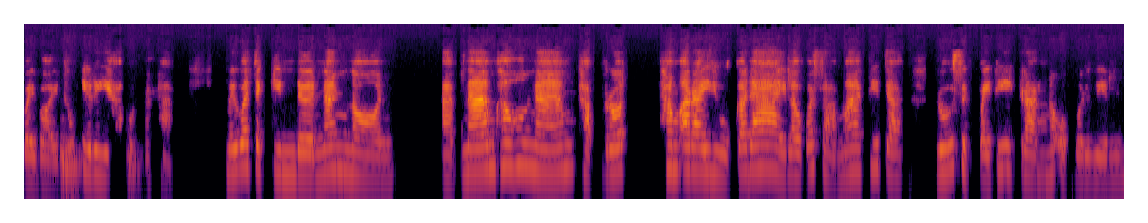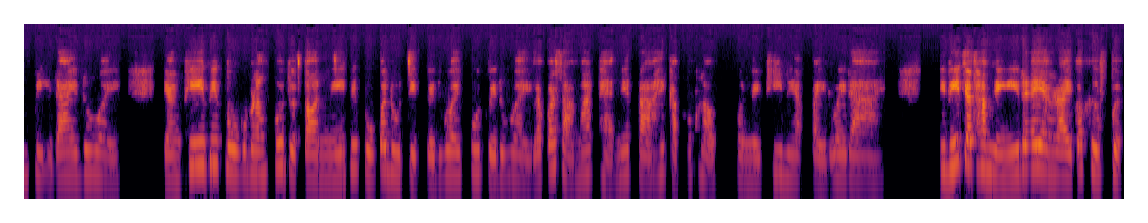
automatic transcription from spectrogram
บ่อยๆ ทุกอิริยาบถนะคะไม่ว่าจะกินเดินนั่งนอน อาบน้ำเข้าห้องน้ำขับรถทำอะไรอยู่ก็ได้ เราก็สามารถที่จะรู้สึกไปที่กลางหน้าอกบริเวณลิ้นปีได้ด้วย อย่างที่พี่ปูกำลังพูดอยู่ตอนนี้ พี่ปูก็ดูจิตไปด้วยพูดไปด้วย แล้วก็สามารถแผ่เมตตาให้กับพวกเราคนในที่นี้ไปด้วยได้ ทีนี้จะทำอย่างนี้ได้อย่างไรก็คือฝึก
